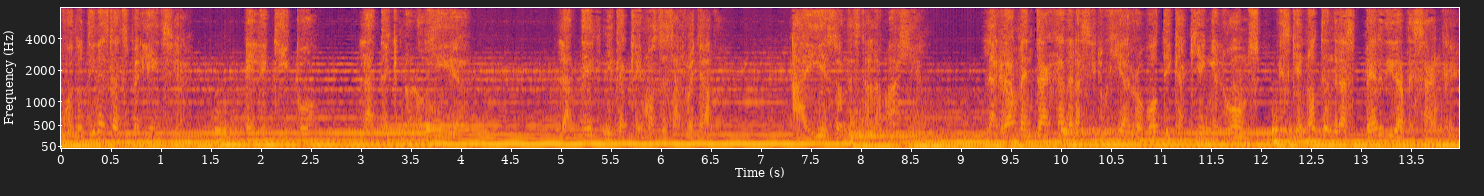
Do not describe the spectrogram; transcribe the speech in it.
Cuando tienes la experiencia, el equipo, la tecnología, la técnica que hemos desarrollado, ahí es donde está la magia. La gran ventaja de la cirugía robótica aquí en el HOMS es que no tendrás pérdida de sangre.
